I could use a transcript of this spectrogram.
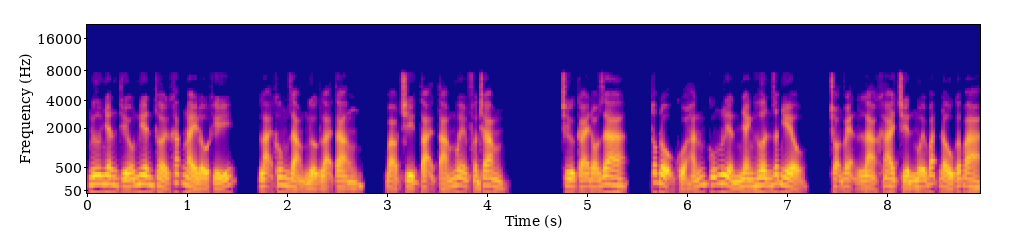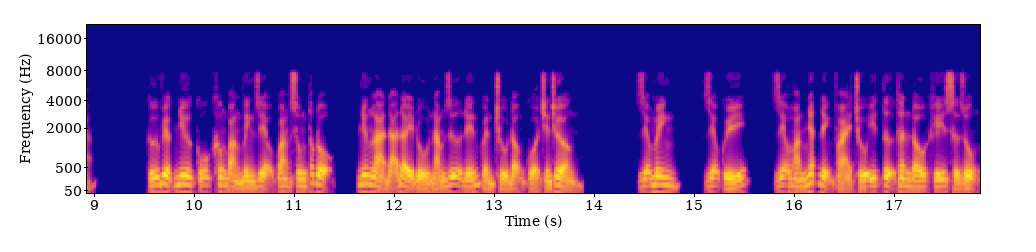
Ngư nhân thiếu niên thời khắc này đấu khí lại không giảm ngược lại tăng, bảo trì tại tám mươi trừ cái đó ra, tốc độ của hắn cũng liền nhanh hơn rất nhiều, trọn vẹn là khai chiến mới bắt đầu gấp ba. Cứ việc như cũ không bằng vinh diệu quang sung tốc độ, nhưng là đã đầy đủ nắm giữ đến quyền chủ động của chiến trường. Diệu minh, diệu quý, diệu hoàn nhất định phải chú ý tự thân đấu khí sử dụng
